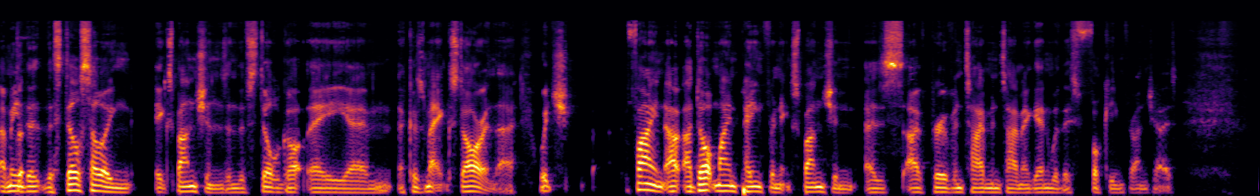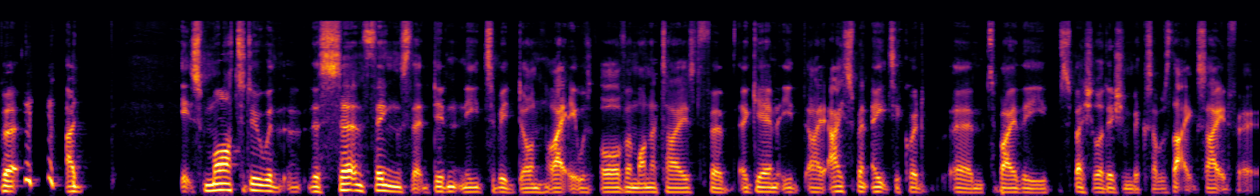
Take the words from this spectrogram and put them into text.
I mean, they're, they're still selling expansions and they've still got a um, a cosmetic store in there, which fine. I, I don't mind paying for an expansion, as I've proven time and time again with this fucking franchise. But I, it's more to do with there's certain things that didn't need to be done. Like it was over monetized for a game. I, I spent eighty quid um, to buy the special edition because I was that excited for it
